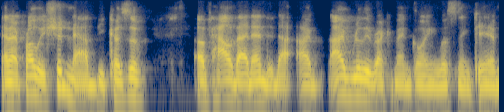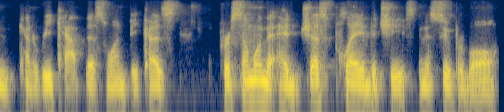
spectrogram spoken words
and I probably shouldn't have because of of how that ended. I I really recommend going listening to him kind of recap this one because for someone that had just played the Chiefs in a Super Bowl,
